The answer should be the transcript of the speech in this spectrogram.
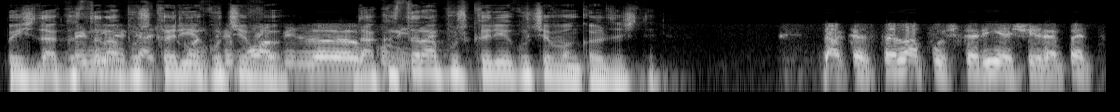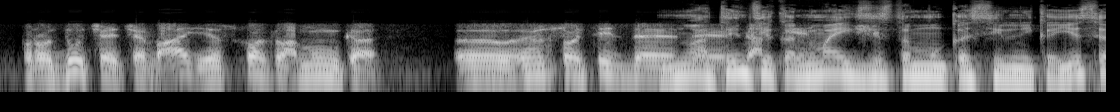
Păi și dacă Pe stă la mine ca și pușcărie, cu ce vă... contribuabil, uh, Dacă cu stă la mine. pușcărie, cu ce vă încălzește? Dacă stă la pușcărie și, repet, produce ceva, e scos la muncă, uh, însoțit de... Nu, de, atenție de că nu mai există muncă silnică. Iese,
